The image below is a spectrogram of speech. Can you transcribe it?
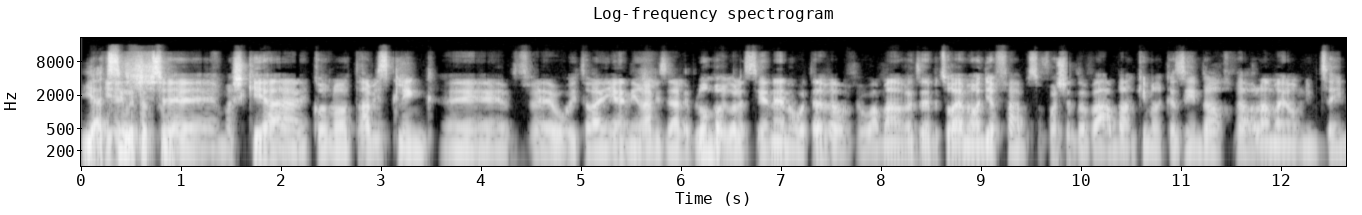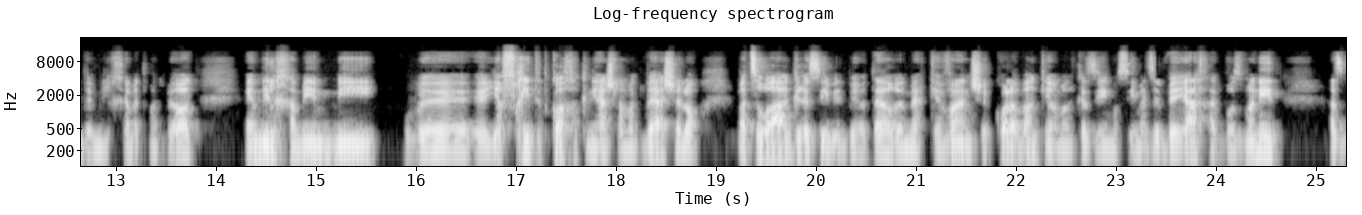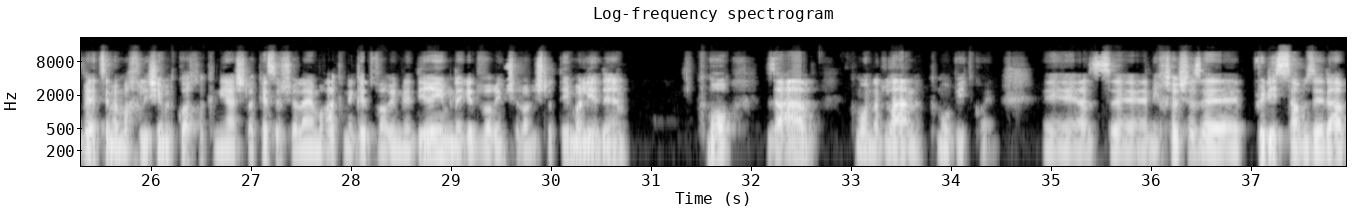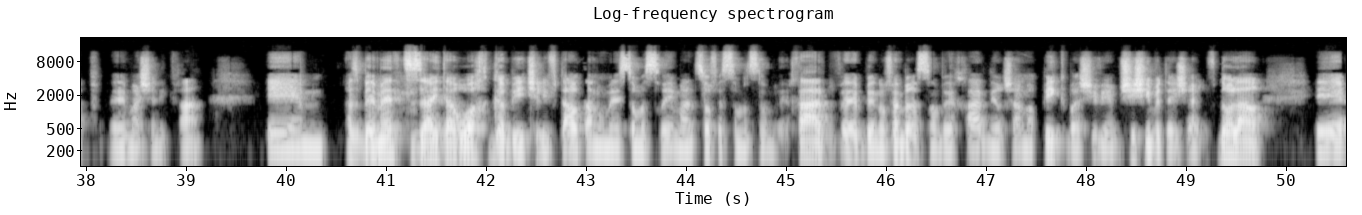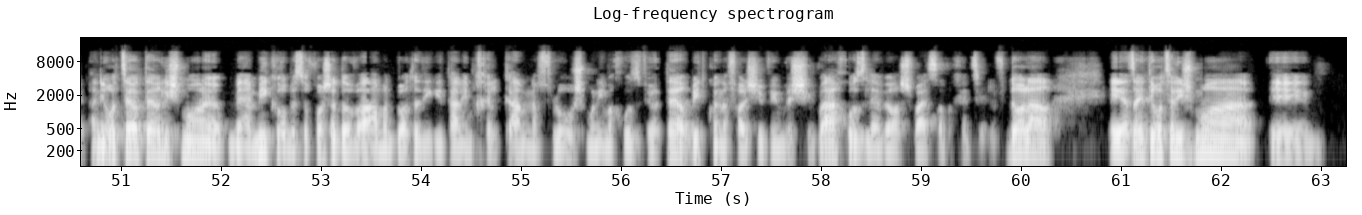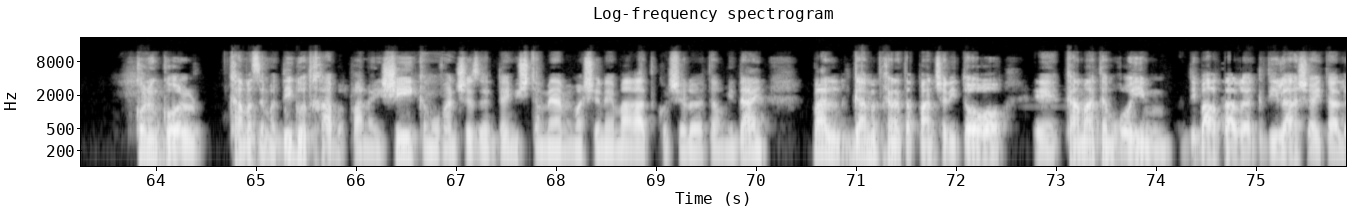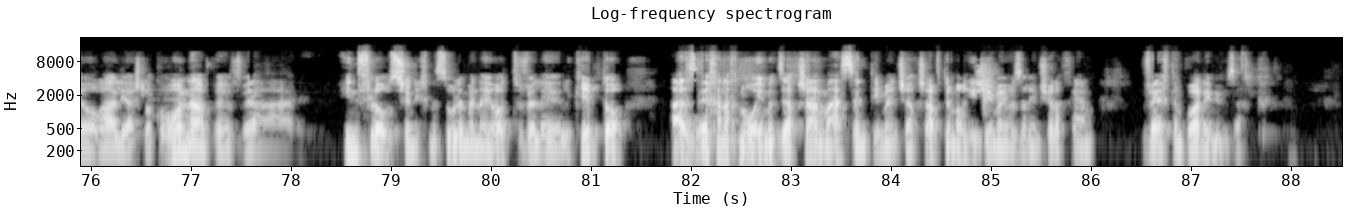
יעצים את עצמו. יש אה, משקיע קוראים לו טרוויס קלינג אה, והוא התראיין נראה לי זה היה לבלומברג או ל-CNN או whatever והוא אמר את זה בצורה מאוד יפה בסופו של דבר בנקים מרכזיים ברחבי העולם היום נמצאים במלחמת מטבעות הם נלחמים מי יפחית את כוח הקנייה של המטבע שלו בצורה האגרסיבית ביותר ומכיוון שכל הבנקים המרכזיים עושים את זה ביחד בו זמנית אז בעצם הם מחלישים את כוח הקנייה של הכסף שלהם רק נגד דברים נדירים, נגד דברים שלא נשלטים על ידיהם, כמו זהב, כמו נדל"ן, כמו ביטקוין. אה, אז אה, אני חושב שזה pretty sums it up אה, מה שנקרא. אז באמת זו הייתה רוח גבית שליוותה אותנו מ-2020 עד סוף 2021 ובנובמבר 2021 נרשם הפיק ב-69 אלף דולר. אה, אני רוצה יותר לשמוע מהמיקרו בסופו של דבר המטבעות הדיגיטליים חלקם נפלו 80% ויותר ביטקוין נפל 77% לעבר ה-17.5 אלף דולר. אה, אז הייתי רוצה לשמוע אה, קודם כל כמה זה מדאיג אותך בפן האישי כמובן שזה די משתמע ממה שנאמר עד כה שלא יותר מדי אבל גם מבחינת הפן של איטורו כמה אתם רואים דיברת על הגדילה שהייתה לאור העלייה של הקורונה וה... inflows שנכנסו למניות ולקריפטו, אז איך אנחנו רואים את זה עכשיו, מה הסנטימנט שעכשיו אתם מרגישים היוזרים שלכם? ואיך אתם פועלים עם זה.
